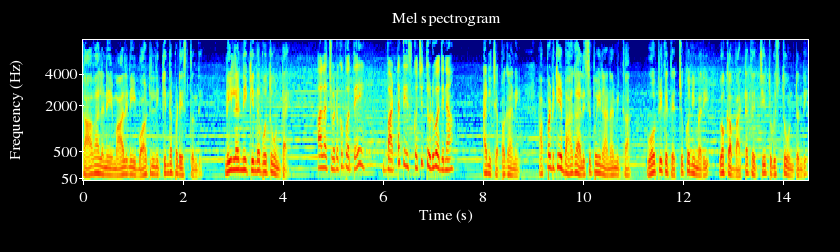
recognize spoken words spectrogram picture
కావాలనే మాలిని బాటిల్ని కింద పడేస్తుంది. నీళ్ళన్నీ కింద పోతూ ఉంటాయి. అలా చూడకపోతే బట్ట తీసుకొచ్చి తుడు వదినా. అని చెప్పగానే అప్పటికే బాగా అలసిపోయిన అనామిక ఓపిక తెచ్చుకొని మరి ఒక బట్ట తెచ్చి తుడుస్తూ ఉంటుంది.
